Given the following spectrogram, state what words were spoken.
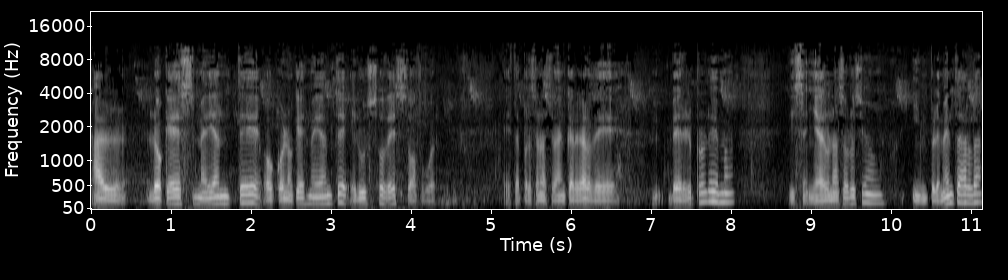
al lo que es mediante o con lo que es mediante el uso de software. Esta persona se va a encargar de ver el problema, diseñar una solución, implementarla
